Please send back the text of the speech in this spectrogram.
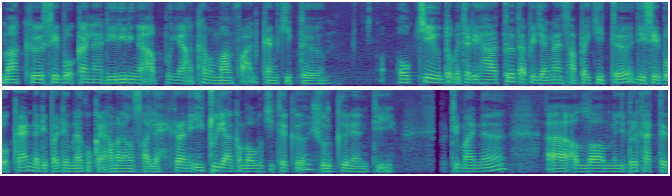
Maka sibukkanlah diri dengan apa yang akan memanfaatkan kita. Okey untuk mencari harta tapi jangan sampai kita disibukkan daripada melakukan amalan saleh. Kerana itu yang akan bawa kita ke syurga nanti. Seperti mana uh, Allah berkata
